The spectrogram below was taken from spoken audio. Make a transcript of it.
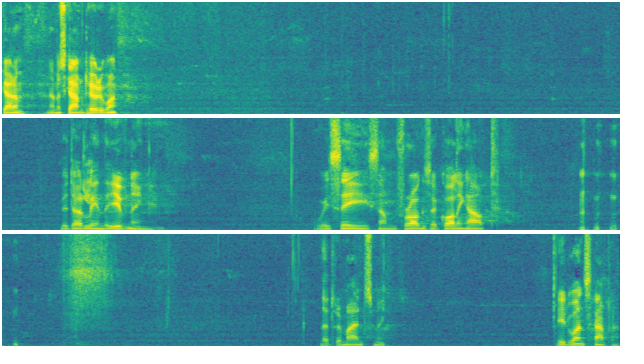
Namaskaram. Namaskaram to everyone. Bit early in the evening, we see some frogs are calling out. that reminds me, it once happened.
